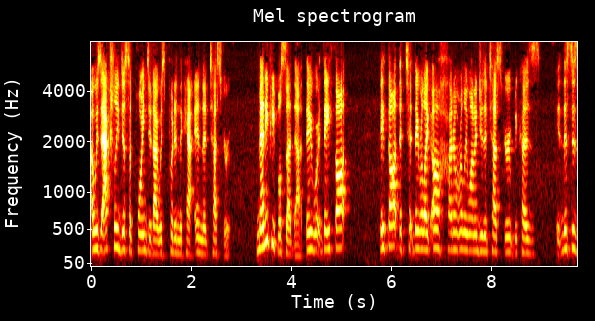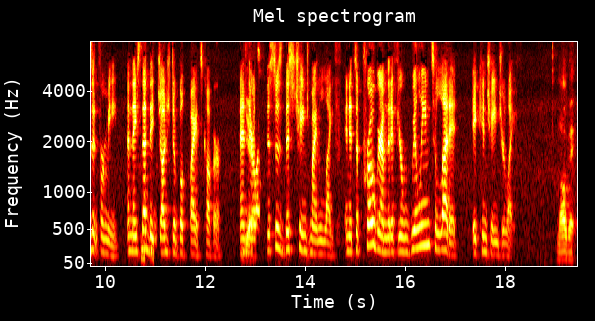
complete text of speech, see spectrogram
I was actually disappointed I was put in the cat in the test group Many people said that they were they thought they thought that t- they were like, oh, I don't really want to do the test group because this isn't for me. And they said they mm-hmm. judged a book by its cover, and yes. they're like, this is this changed my life. And it's a program that if you're willing to let it, it can change your life. Love it.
